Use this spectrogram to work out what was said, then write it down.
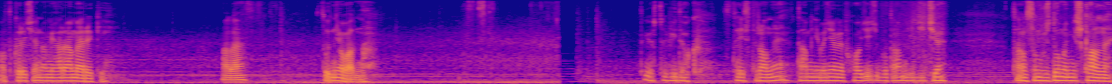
Odkrycie na miarę Ameryki. Ale studnia ładna. Tu jeszcze widok z tej strony. Tam nie będziemy wchodzić, bo tam widzicie, tam są już domy mieszkalne.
